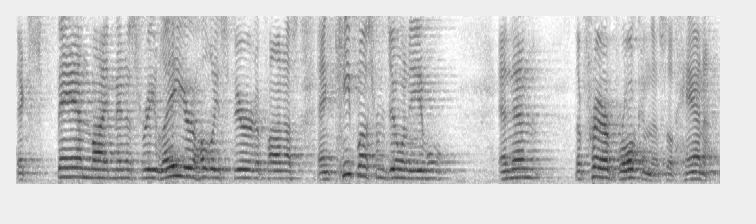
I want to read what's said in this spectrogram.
Expand my ministry. Lay your Holy Spirit upon us and keep us from doing evil. And then the prayer of brokenness of Hannah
